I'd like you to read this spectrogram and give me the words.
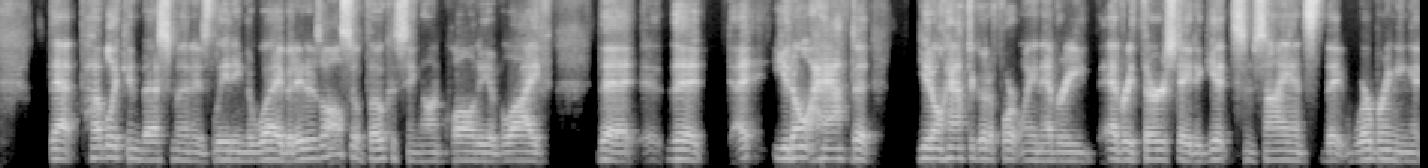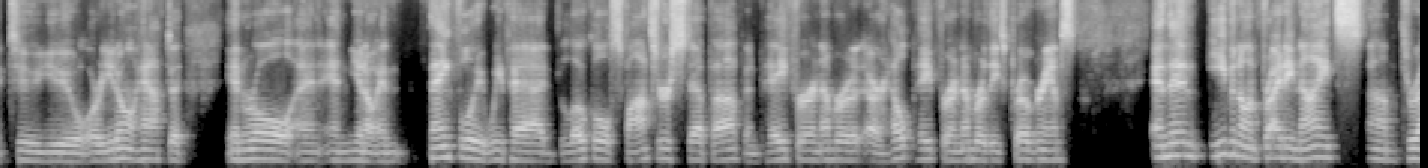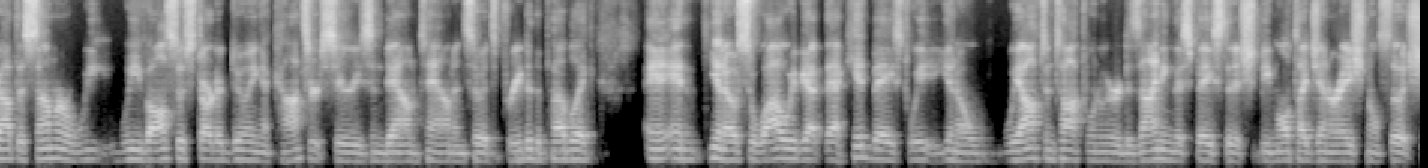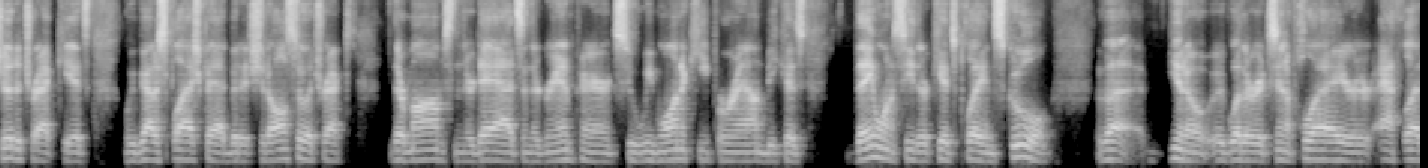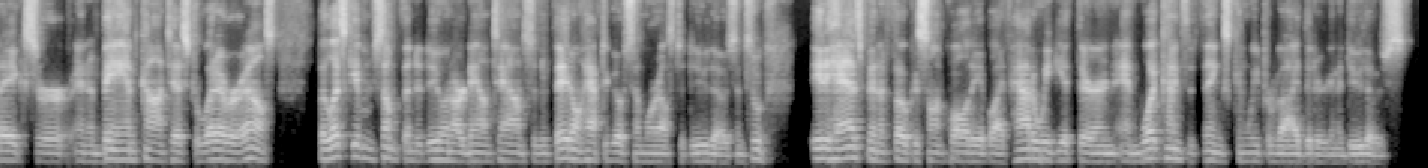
that public investment is leading the way, but it is also focusing on quality of life that that uh, you don't have to you don't have to go to Fort Wayne every every Thursday to get some science that we're bringing it to you or you don't have to enroll. And and you know and thankfully we've had local sponsors step up and pay for a number or help pay for a number of these programs and then even on Friday nights um, throughout the summer, we we've also started doing a concert series in downtown, and so it's free to the public. And, and you know, so while we've got that kid based, we you know we often talked when we were designing this space that it should be multi generational, so it should attract kids. We've got a splash pad, but it should also attract their moms and their dads and their grandparents who we want to keep around because they want to see their kids play in school the you know whether it's in a play or athletics or in a band contest or whatever else but let's give them something to do in our downtown so that they don't have to go somewhere else to do those. And so it has been a focus on quality of life. How do we get there and, and what kinds of things can we provide that are going to do those?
